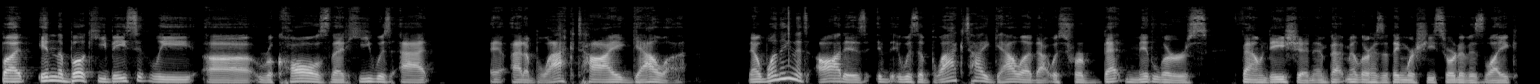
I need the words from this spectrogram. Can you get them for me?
but in the book, he basically uh, recalls that he was at at a black tie gala. Now, one thing that's odd is it, it was a black tie gala that was for Bette Midler's foundation, and Bette Midler has a thing where she sort of is like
